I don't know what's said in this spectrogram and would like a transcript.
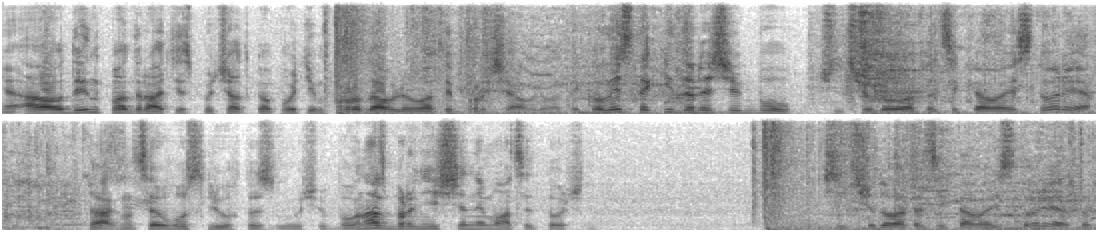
А1 квадраті спочатку, а потім продавлювати, прочавлювати. Колись такий, до речі, був чудова та цікава історія. Так, ну це в гуслю хтось влучив, бо у нас броніща нема, це точно. Ще Чудова та цікава історія, тому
